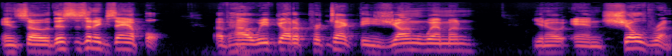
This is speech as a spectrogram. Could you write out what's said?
And so this is an example of how we've got to protect these young women, you know, and children.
